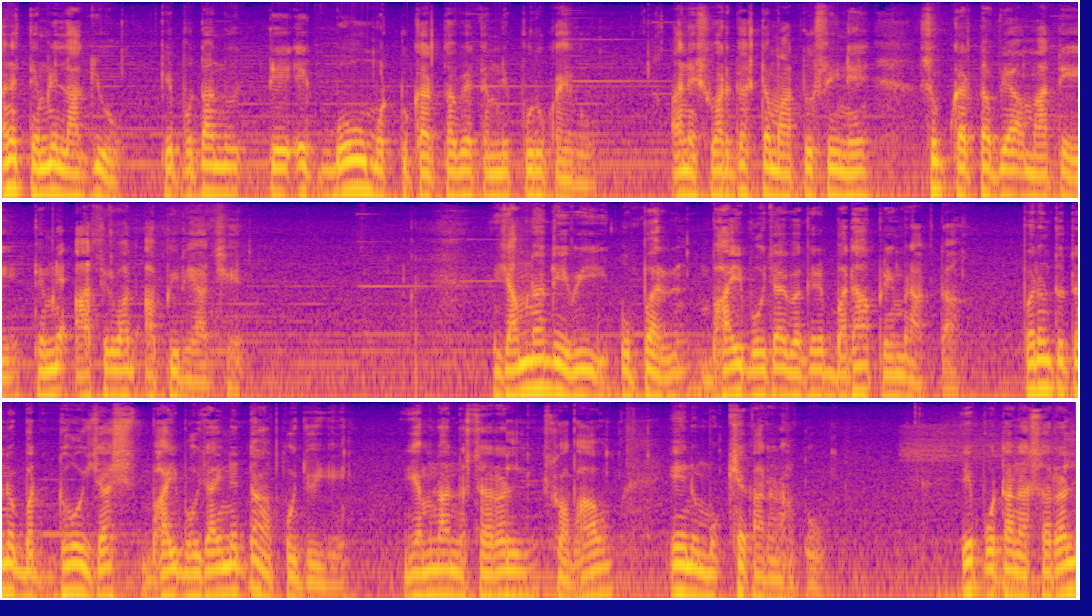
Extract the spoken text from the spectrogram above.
અને તેમને લાગ્યું કે પોતાનું તે એક બહુ મોટું કર્તવ્ય તેમને પૂરું કર્યું. અને સ્વર્ગસ્થ માતુશ્રીને શુભ કર્તવ્ય માટે તેમને આશીર્વાદ આપી રહ્યા છે. યમુના દેવી ઉપર ભાઈ ભોજાઈ વગેરે બધા પ્રેમ રાખતા, પરંતુ તેનો બધો યશ ભાઈ ભોજાઈને ન આપવો જોઈએ. યમુનાનો સરળ સ્વભાવ એનું મુખ્ય કારણ હતું. એ પોતાના સરળ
